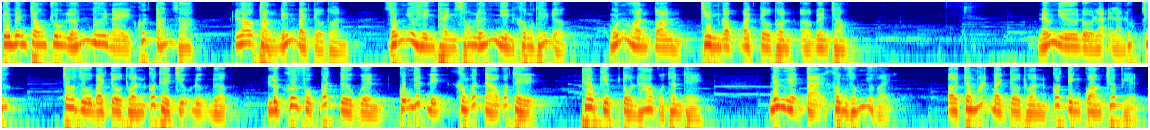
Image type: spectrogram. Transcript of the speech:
Từ bên trong chuông lớn nơi này khuếch tán ra, Lao thẳng đến Bạch Tiểu Thuần, Giống như hình thành sóng lớn nhìn không thấy được, Muốn hoàn toàn chìm ngập Bạch Tiểu Thuần ở bên trong. Nếu như đổi lại là lúc trước cho dù Bạch Tiểu Thuần có thể chịu đựng được, Lực khôi phục bất tử quyền Cũng nhất định không cách nào có thể Theo kịp tổn hao của thân thể. Nhưng hiện tại không giống như vậy. Ở trong mắt Bạch Tiểu Thuần có tinh quang chớp hiện,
